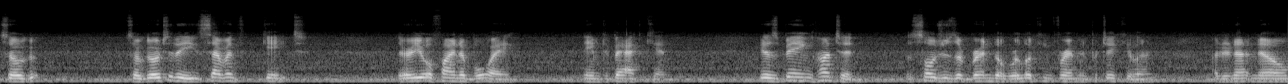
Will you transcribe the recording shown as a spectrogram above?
So, so go to the seventh gate. There you will find a boy named Batkin. He is being hunted. The soldiers of Brendel were looking for him in particular. I do not know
